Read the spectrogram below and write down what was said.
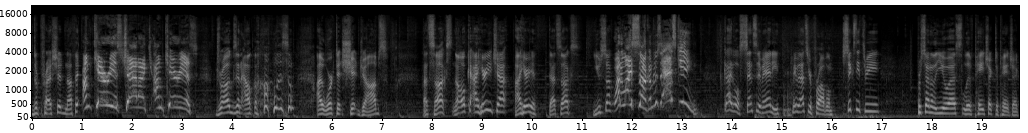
Depression. Nothing. I'm curious, Chad. I, I'm curious. Drugs and alcoholism. I worked at shit jobs. That sucks. No, okay. I hear you, chat. I hear you. That sucks. You suck. Why do I suck? I'm just asking. Guy, a little sensitive Andy. Maybe that's your problem. 63% of the US live paycheck to paycheck.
